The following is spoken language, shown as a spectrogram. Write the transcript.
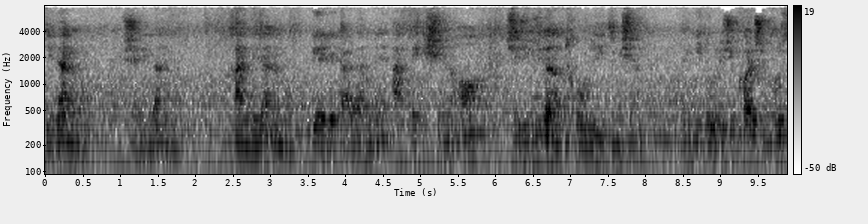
دیدنمون شنیدن خندیدن ما گریه کردن یعنی افکشن ها چجوری دارن تولید میشن؟ این یعنی ایدولوژی کارش امروز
